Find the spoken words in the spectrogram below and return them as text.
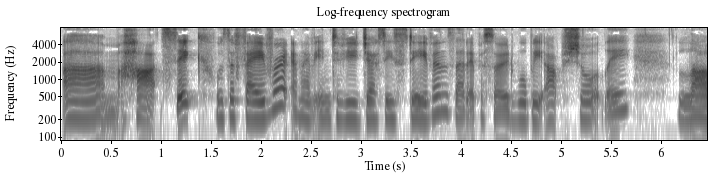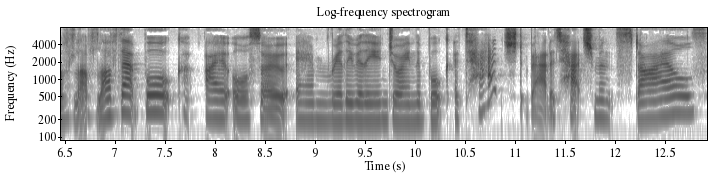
Um, Heartsick was a favorite, and I've interviewed Jessie Stephens. That episode will be up shortly. Love, love, love that book. I also am really, really enjoying the book Attached about attachment styles.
